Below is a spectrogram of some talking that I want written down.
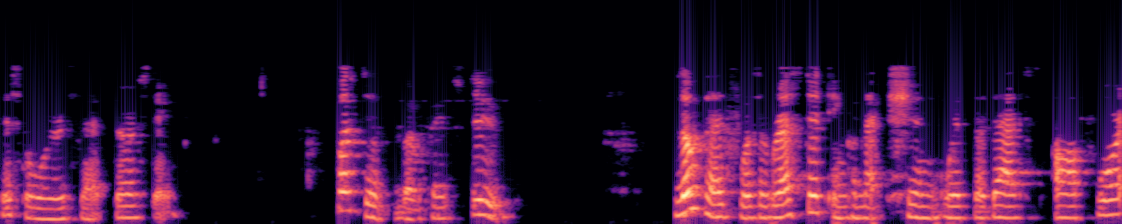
his lawyer said Thursday. What did Lopez do? Lopez was arrested in connection with the deaths of four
